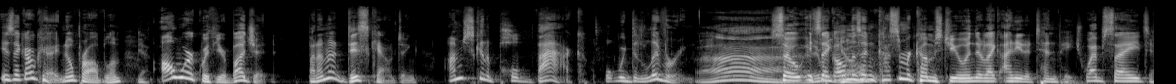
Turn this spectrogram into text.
is like, okay, no problem. Yeah. I'll work with your budget, but I'm not discounting. I'm just going to pull back what we're delivering. Ah, So it's like all of a sudden customer comes to you and they're like, I need a 10 page website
